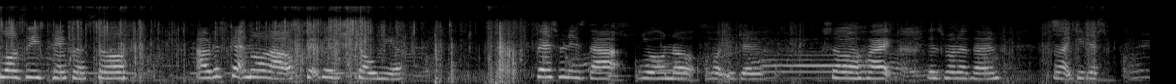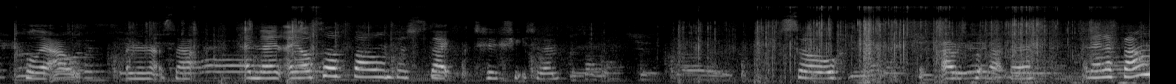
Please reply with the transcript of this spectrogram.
loads of these papers. So I'll just get them all out. I'll quickly show you. First one is that you'll know what you do. So like there's one of them. Like you just pull it out and then that's that. And then I also found just like two sheets of them. So I'll just put that there. And then I found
